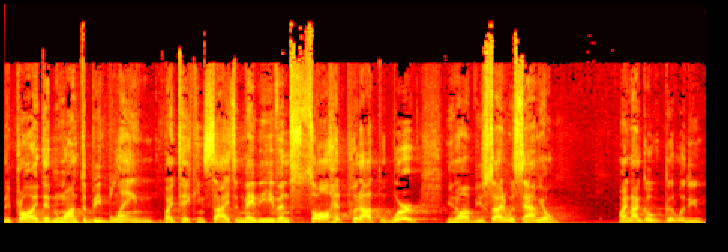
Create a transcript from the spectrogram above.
They probably didn't want to be blamed by taking sides. And maybe even Saul had put out the word you know, if you sided with Samuel, might not go good with you.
